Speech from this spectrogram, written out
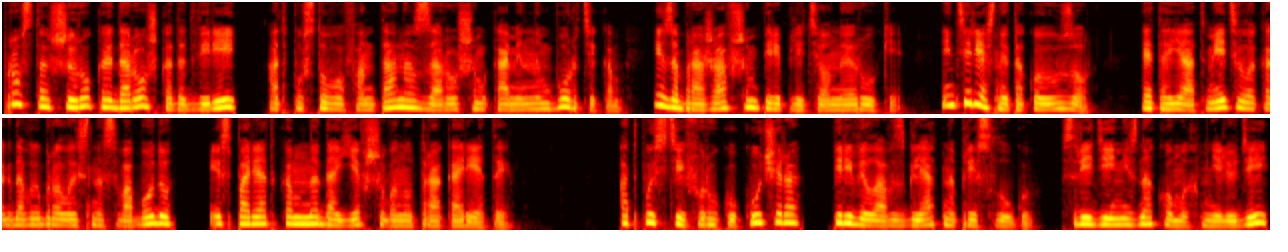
Просто широкая дорожка до дверей от пустого фонтана с заросшим каменным бортиком, изображавшим переплетенные руки. Интересный такой узор. Это я отметила, когда выбралась на свободу из порядком надоевшего нутра кареты. Отпустив руку кучера, перевела взгляд на прислугу. Среди незнакомых мне людей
